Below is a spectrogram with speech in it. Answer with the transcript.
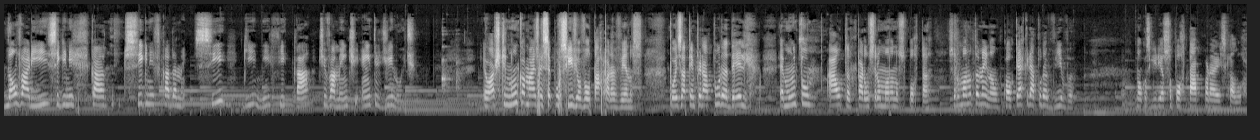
não varie significa, significadamente, significativamente entre dia e noite. Eu acho que nunca mais vai ser possível voltar para Vênus, pois a temperatura dele é muito alta para um ser humano suportar. O ser humano também não, qualquer criatura viva não conseguiria suportar para esse calor.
